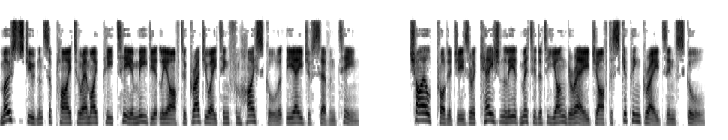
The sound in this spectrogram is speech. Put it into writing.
Most students apply to MIPT immediately after graduating from high school at the age of 17. Child prodigies are occasionally admitted at a younger age after skipping grades in school.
